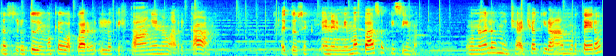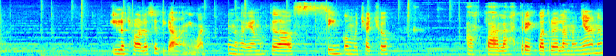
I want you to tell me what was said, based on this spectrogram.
nosotros tuvimos que evacuar los que estaban en la barricada. Entonces, en el mismo paso que hicimos, uno de los muchachos tiraba mortero y los chavalos se tiraban igual. Nos habíamos quedado cinco muchachos hasta las 3, 4 de la mañana,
